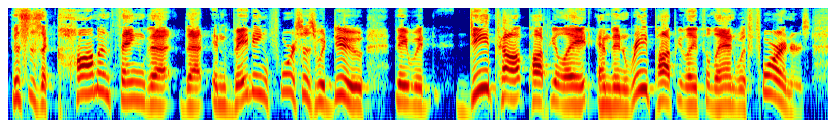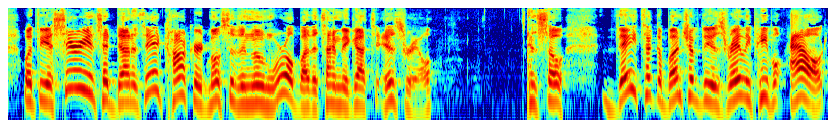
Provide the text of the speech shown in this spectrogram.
This is a common thing that, that invading forces would do. They would depopulate and then repopulate the land with foreigners. What the Assyrians had done is they had conquered most of the known world by the time they got to Israel. And so they took a bunch of the Israeli people out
